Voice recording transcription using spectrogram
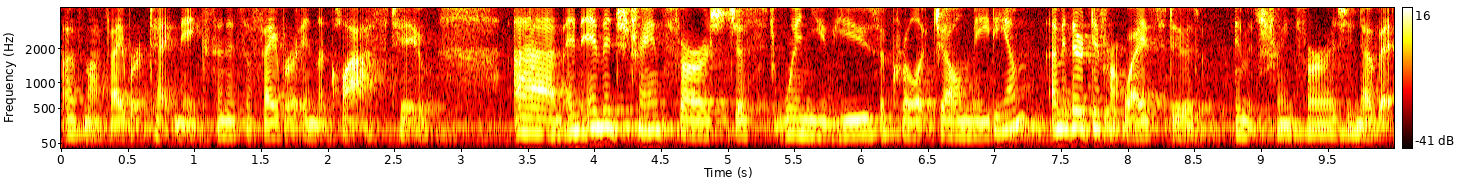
of my favorite techniques, and it's a favorite in the class too. Um, an image transfer is just when you use acrylic gel medium. I mean, there are different ways to do image transfer, as you know, but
